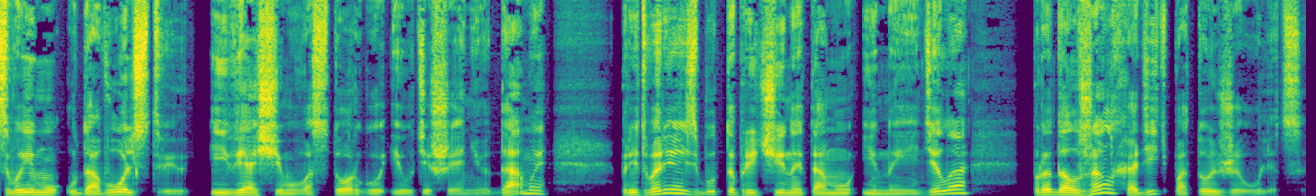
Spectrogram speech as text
своему удовольствию и вящему восторгу и утешению дамы, притворяясь, будто причиной тому иные дела, продолжал ходить по той же улице.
